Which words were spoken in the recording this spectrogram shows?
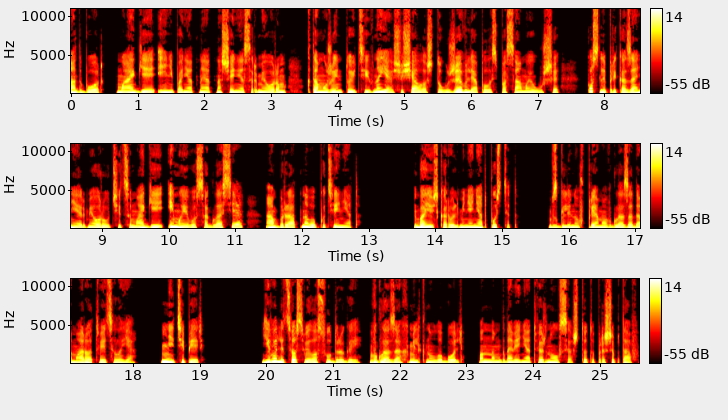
Отбор, магия и непонятные отношения с Армиором. К тому же интуитивно я ощущала, что уже вляпалась по самые уши — После приказания Эрмиора учиться магии и моего согласия обратного пути нет. «Боюсь, король меня не отпустит», — взглянув прямо в глаза Дамару, ответила я. «Не теперь». Его лицо свело судорогой, в глазах мелькнула боль. Он на мгновение отвернулся, что-то прошептав.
